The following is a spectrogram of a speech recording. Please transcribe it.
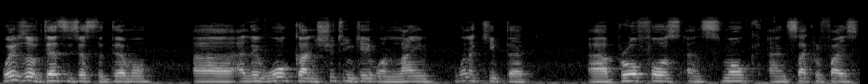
Waves of Death is just a demo. Uh, and then War Gun shooting game online. I'm gonna keep that. Uh, Broforce and Smoke and Sacrifice.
